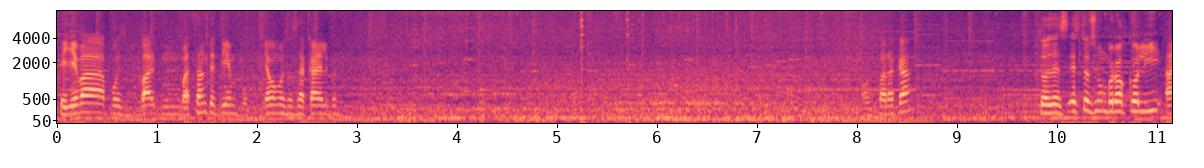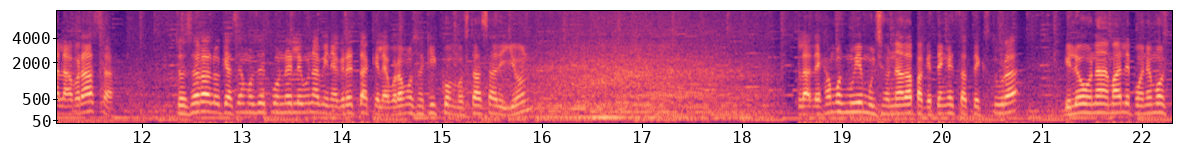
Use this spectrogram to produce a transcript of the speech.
que lleva pues bastante tiempo. Ya vamos a sacar el... para acá. Entonces, esto es un brócoli a la brasa. Entonces ahora lo que hacemos es ponerle una vinagreta que elaboramos aquí con mostaza Dijon. La dejamos muy emulsionada para que tenga esta textura y luego nada más le ponemos eh,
